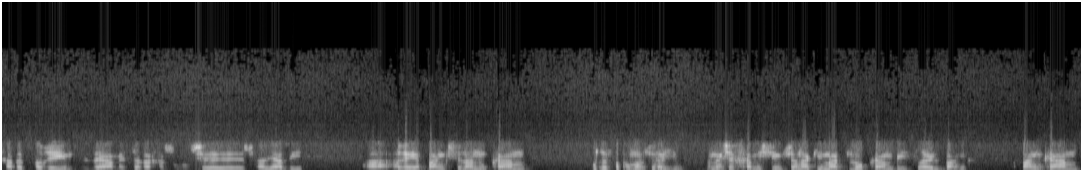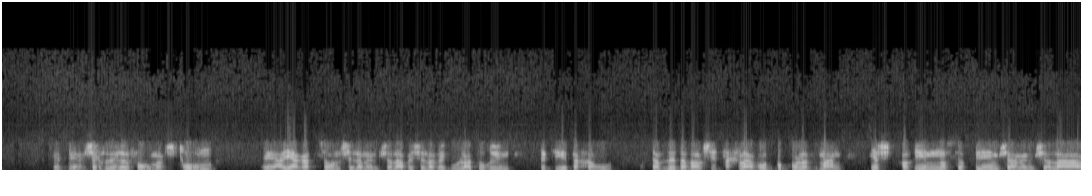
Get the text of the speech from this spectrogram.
אחד הדברים, וזה המסר החשוב ש... שהיה לי, הרי הבנק שלנו קם רפורמות שהיו. במשך 50 שנה כמעט לא קם בישראל בנק. הבנק קם בהמשך לרפורמת שטרום, היה רצון של הממשלה ושל הרגולטורים שתהיה תחרות. עכשיו זה דבר שצריך לעבוד בו כל הזמן. יש דברים נוספים שהממשלה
